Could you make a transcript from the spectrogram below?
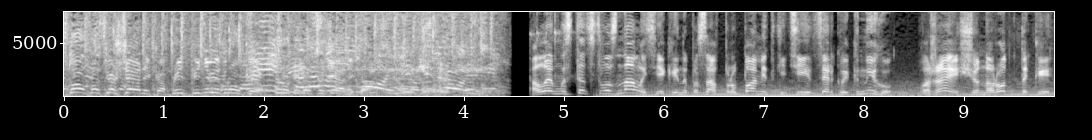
Хто за священика? Підніміть руки! Руки за священика! Але мистецтвознавець, який написав про пам'ятки цієї церкви книгу, вважає, що народ таки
